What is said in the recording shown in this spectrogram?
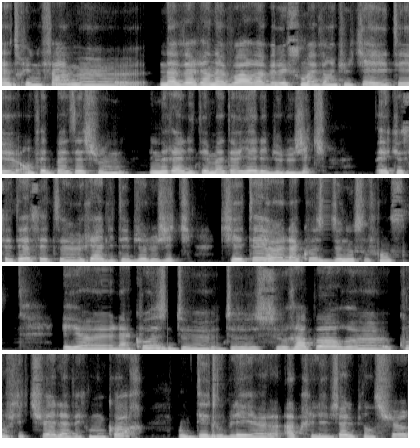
être une femme euh, n'avait rien à voir avec ce qu'on m'avait inculqué et était en fait basé sur une, réalité matérielle et biologique et que c'était cette euh, réalité biologique qui était euh, la cause de nos souffrances et la cause de, ce rapport conflictuel avec mon corps, dédoublé après les viols bien sûr.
